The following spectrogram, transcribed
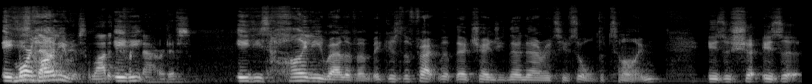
It More highly, narratives, a lot of different narratives. It is highly relevant because the fact that they're changing their narratives all the time is a sh- is a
